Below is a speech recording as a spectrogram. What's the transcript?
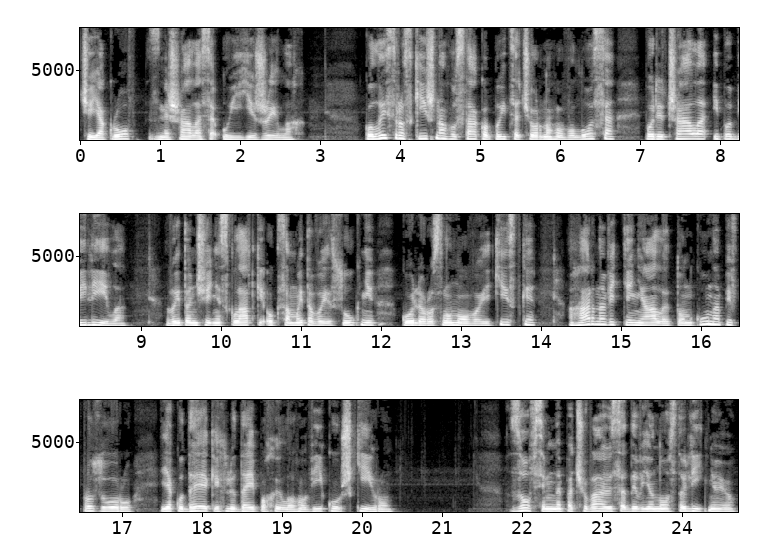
чия кров змішалася у її жилах. Колись розкішна густа копиця чорного волосся порічала і побіліла. Витончені складки оксамитової сукні кольору слонової кістки гарно відтіняли тонку напівпрозору, як у деяких людей похилого віку, шкіру. Зовсім не почуваюся 90-літньою,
